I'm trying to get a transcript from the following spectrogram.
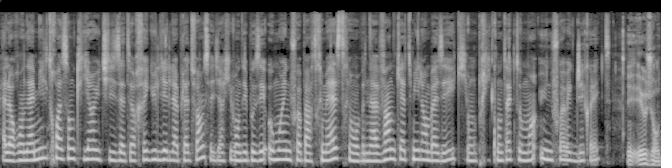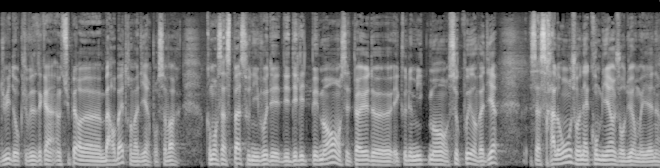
Alors, on a 1300 clients utilisateurs réguliers de la plateforme, c'est-à-dire qu'ils vont déposer au moins une fois par trimestre, et on a 24 000 en basé qui ont pris contact au moins une fois avec J-Collect. Et, et aujourd'hui, donc, vous êtes un, un super euh, baromètre, on va dire, pour savoir comment ça se passe au niveau des, des délais de paiement en cette période euh, économiquement secouée, on va dire. Ça se rallonge. On est à combien aujourd'hui en moyenne?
